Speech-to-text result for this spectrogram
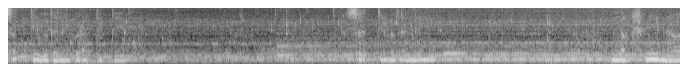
ಸತ್ಯವದಲ್ಲಿ ಬರುತ್ತಿದ್ದೇನೆ. ಸತ್ಯುಗದಲ್ಲಿ ಲಕ್ಷ್ಮೀನಾರಾಯಣ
